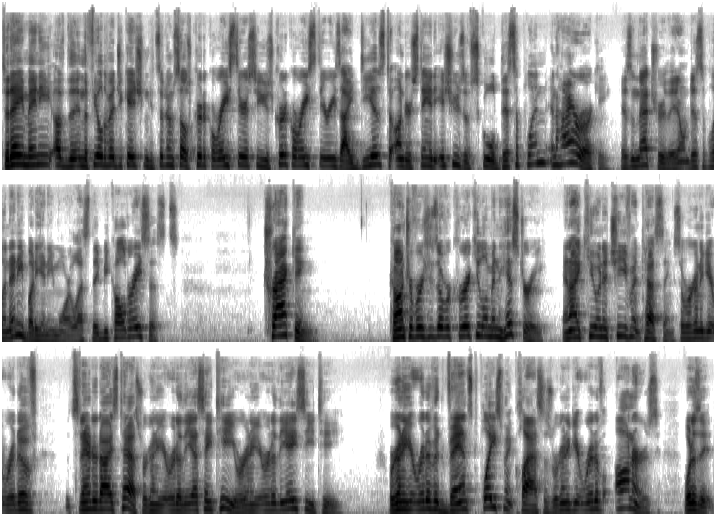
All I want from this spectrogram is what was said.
Today, many of the in the field of education consider themselves critical race theorists who use critical race theory's ideas to understand issues of school discipline and hierarchy. Isn't that true? They don't discipline anybody anymore, lest they be called racists. Tracking, controversies over curriculum and history, and IQ and achievement testing. So we're going to get rid of standardized tests. We're going to get rid of the SAT. We're going to get rid of the ACT. We're going to get rid of advanced placement classes. We're going to get rid of honors. What is it?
